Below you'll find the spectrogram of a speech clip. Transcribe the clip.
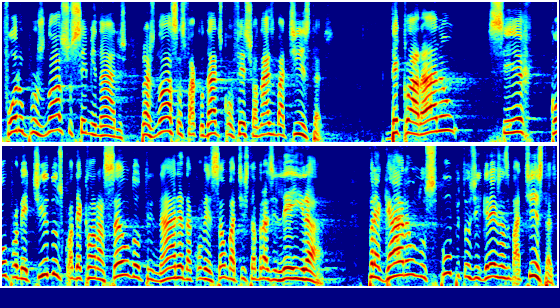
foram para os nossos seminários, para as nossas faculdades confessionais batistas, declararam ser comprometidos com a declaração doutrinária da Convenção Batista Brasileira. Pregaram nos púlpitos de igrejas batistas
